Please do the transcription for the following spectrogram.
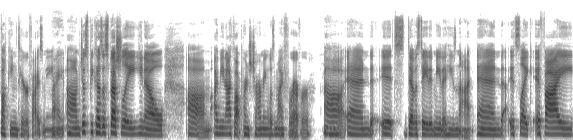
fucking terrifies me. Right. Um, just because, especially, you know, um, I mean, I thought Prince Charming was my forever. Uh, Mhm. and it's devastated me that he's not. And it's like if I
